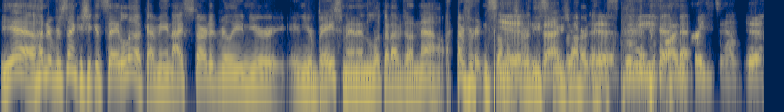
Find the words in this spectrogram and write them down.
Yeah, hundred percent. Because you could say, "Look, I mean, I started really in your in your basement, and look what I've done now. I've written songs for these huge artists." Yeah, it'll be probably crazy to him. Yeah.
